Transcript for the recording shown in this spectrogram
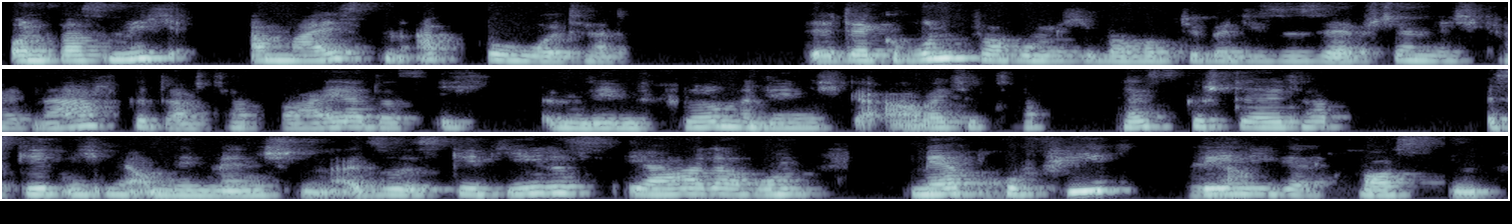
Und was mich am meisten abgeholt hat, der, der Grund, warum ich überhaupt über diese Selbstständigkeit nachgedacht habe, war ja, dass ich in den Firmen, in denen ich gearbeitet habe, festgestellt habe, es geht nicht mehr um den Menschen. Also es geht jedes Jahr darum, mehr Profit, weniger ja. Kosten.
